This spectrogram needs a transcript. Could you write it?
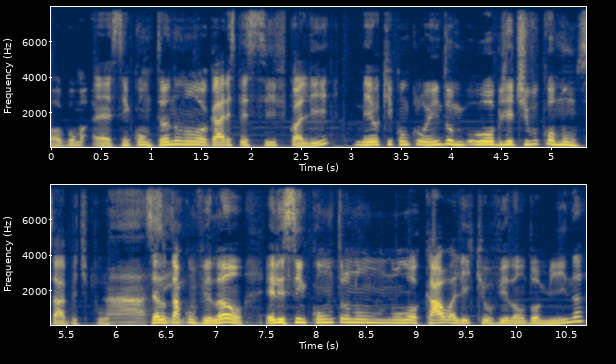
alguma. É, se encontrando num lugar específico ali, meio que concluindo o objetivo comum, sabe? Tipo, Ah, se ela tá com o vilão, eles se encontram num, num local ali que o vilão domina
